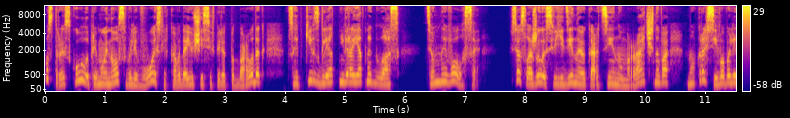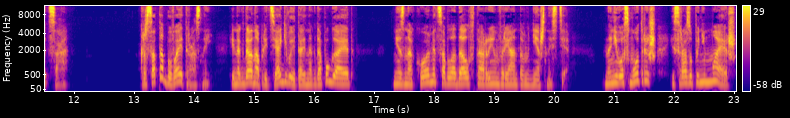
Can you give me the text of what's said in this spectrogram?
Острые скулы, прямой нос, волевой, слегка выдающийся вперед подбородок, цепкий взгляд невероятных глаз, темные волосы. Все сложилось в единую картину мрачного, но красивого лица. Красота бывает разной. Иногда она притягивает, а иногда пугает. Незнакомец обладал вторым вариантом внешности. На него смотришь и сразу понимаешь,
